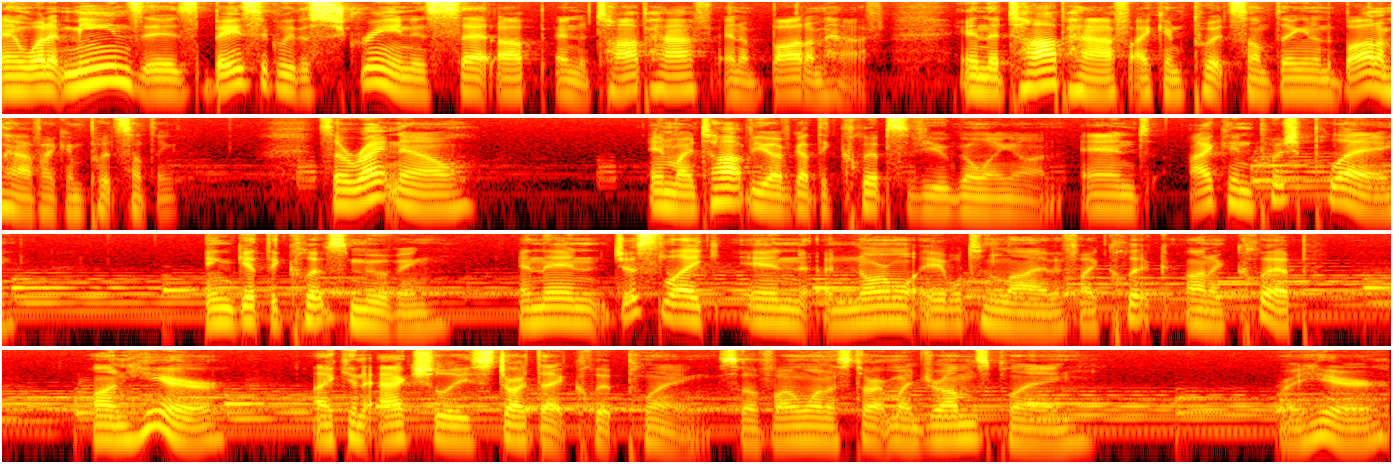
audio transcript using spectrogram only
And what it means is basically the screen is set up in a top half and a bottom half. In the top half, I can put something, and in the bottom half, I can put something. So right now, in my top view, I've got the clips view going on. And I can push play and get the clips moving. And then just like in a normal Ableton Live, if I click on a clip, on here, I can actually start that clip playing. So if I want to start my drums playing right here,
